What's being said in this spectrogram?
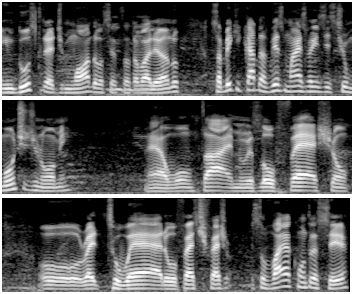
indústria de moda você está uhum. trabalhando, saber que cada vez mais vai existir um monte de nome, né? o on time, o slow fashion, o ready to wear, o fast fashion, isso vai acontecer,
